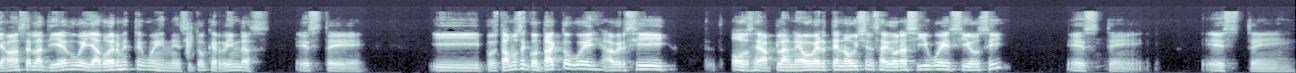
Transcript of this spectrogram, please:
ya van a ser las diez, güey. Ya duérmete, güey. Necesito que rindas. Este, y pues estamos en contacto, güey. A ver si, o sea, planeo verte en Oceanside ahora sí, güey, sí o sí. Este, este,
